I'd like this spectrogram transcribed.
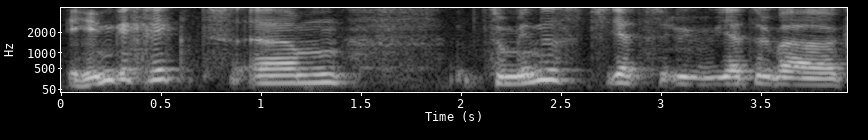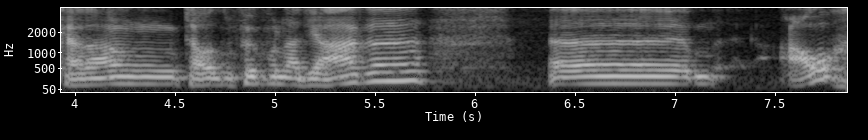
hingekriegt, ähm, zumindest jetzt, jetzt über, keine Ahnung, 1500 Jahre, ähm, auch,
